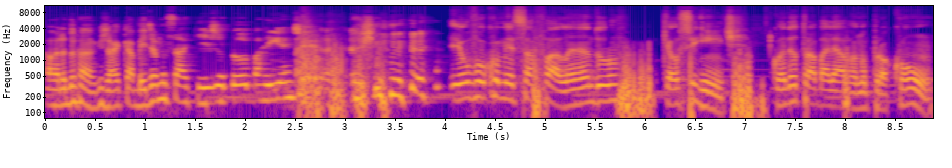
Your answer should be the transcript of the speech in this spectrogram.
hora do rango. Já acabei de almoçar aqui e já tô barriga enchendo. Eu vou começar falando que é o seguinte: quando eu trabalhava no Procon,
